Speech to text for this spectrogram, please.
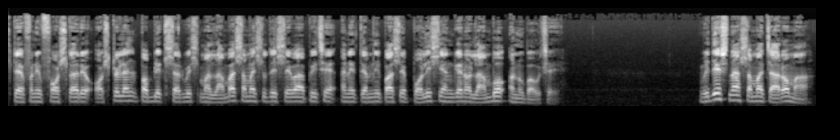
સ્ટેફની ફોસ્ટરે ઓસ્ટ્રેલિયન પબ્લિક સર્વિસમાં લાંબા સમય સુધી સેવા આપી છે અને તેમની પાસે પોલિસી અંગેનો લાંબો અનુભવ છે. વિદેશના સમાચારોમાં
